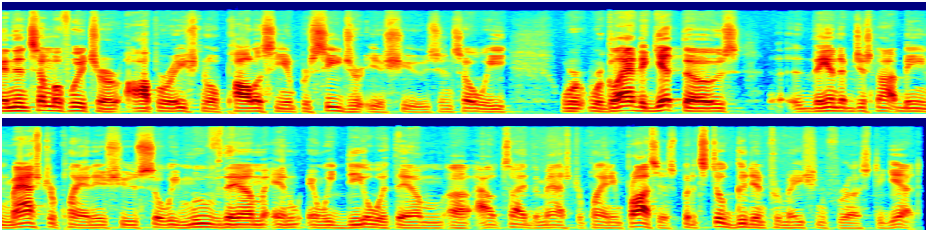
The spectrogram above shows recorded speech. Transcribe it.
and then some of which are operational policy and procedure issues. And so we, we're, we're glad to get those. They end up just not being master plan issues, so we move them and, and we deal with them uh, outside the master planning process, but it's still good information for us to get.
